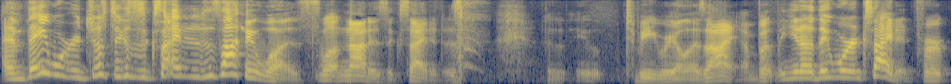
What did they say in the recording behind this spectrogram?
and they were just as excited as I was. Well, not as excited as, to be real, as I am, but you know, they were excited for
